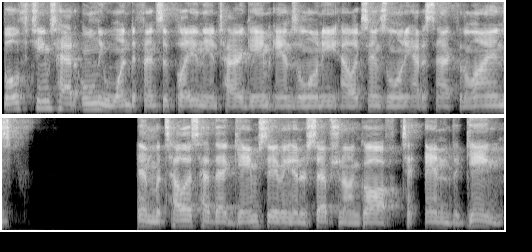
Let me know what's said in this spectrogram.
Both teams had only one defensive play in the entire game. Anzalone, Alex Anzalone had a sack for the Lions. and Metellus had that game-saving interception on Goff to end the game.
